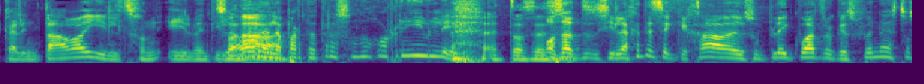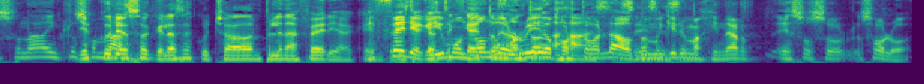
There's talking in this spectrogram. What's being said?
calentaba y el, son- y el ventilador Sonaba. en la parte de atrás sonó horrible. Entonces, o sea, si la gente se quejaba de su Play 4 que suena, esto sonaba incluso y es más. curioso que lo has escuchado en plena feria. Que En feria, que hay un que montón de ruido por todos lados. no me quiero imaginar eso sol- solo.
